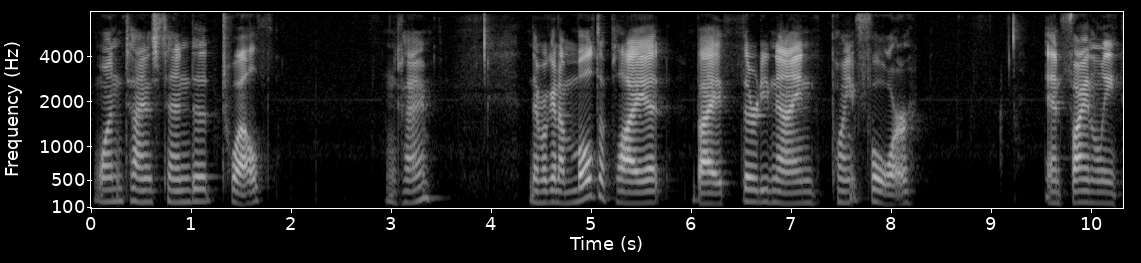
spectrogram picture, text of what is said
1 times 10 to 12th. Okay, then we're going to multiply it by 39.4 and finally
